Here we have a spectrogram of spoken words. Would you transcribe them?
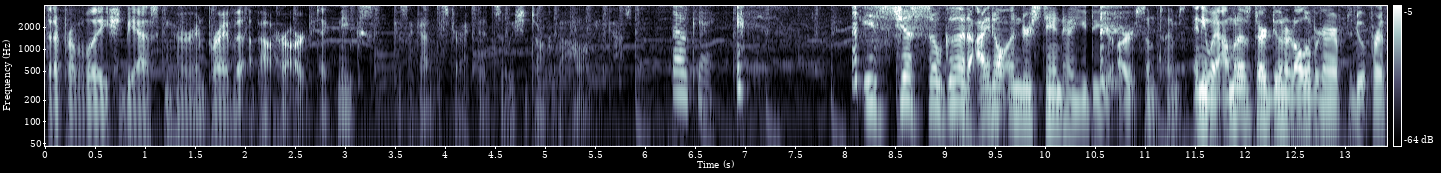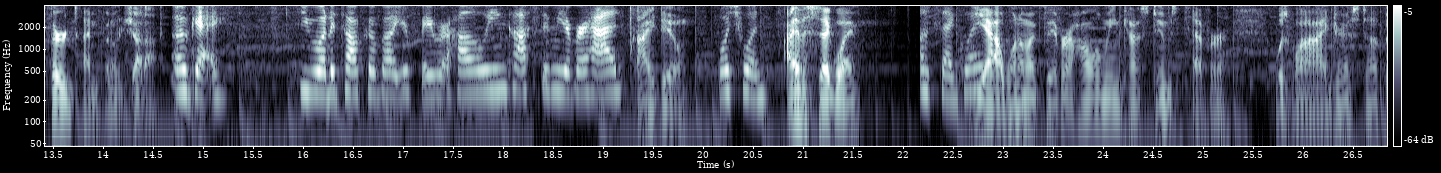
that I probably should be asking her in private about her art techniques because I got distracted. So we should talk about Halloween costumes. Okay. It's just so good. I don't understand how you do your art sometimes. Anyway, I'm gonna start doing it all over again. I have to do it for a third time if I don't shut up. Okay. Do you want to talk about your favorite Halloween costume you ever had? I do. Which one? I have a segue. A Segway? Yeah, one of my favorite Halloween costumes ever was when I dressed up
